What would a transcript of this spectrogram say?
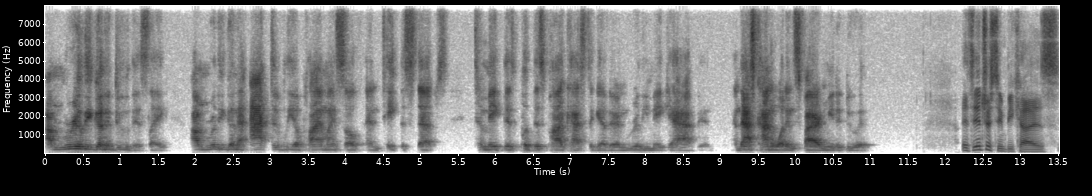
I'm really gonna do this. Like, I'm really gonna actively apply myself and take the steps to make this, put this podcast together and really make it happen. And that's kind of what inspired me to do it. It's interesting because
